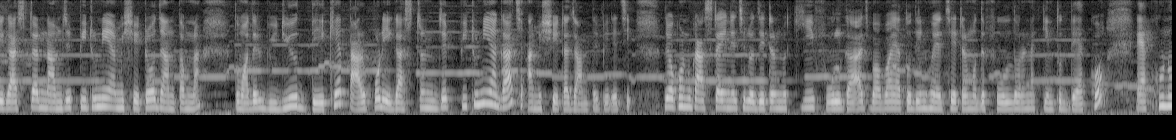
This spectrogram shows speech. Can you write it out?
এই গাছটার নাম যে পিটুনিয়া আমি সেটাও জানতাম না। তোমাদের ভিডিও দেখে তারপর এই গাছটার যে পিটুনিয়া গাছ, আমি সেটা জানতে পেরেছি। যখন গাছটা এনেছিল যেটার কী ফুল গাছ, বাবা এতদিন হয়েছে এটার মধ্যে ফুল ধরে না, কিন্তু দেখো এখনও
